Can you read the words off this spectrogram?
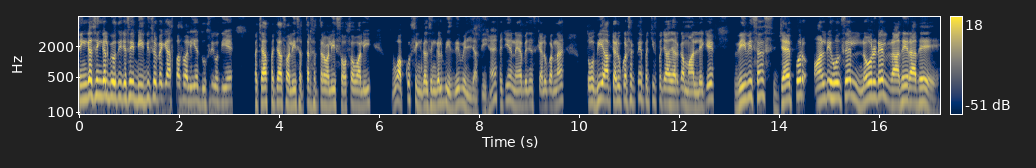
सिंगल सिंगल भी होती है, जैसे बीस बीस रुपए के आसपास वाली है, दूसरी होती है, पचास पचास वाली, सत्तर सत्तर वाली, सौ सौ वाली, वो आपको सिंगल सिंगल पीस भी मिल जाती हैं। नया बिज़नेस चालू करना है। तो भी आप चालू कर सकते हैं पच्चीस पचास हज़ार का माल लेके। VV Sons Jaipur only wholesale नोरडेल राधे राधे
